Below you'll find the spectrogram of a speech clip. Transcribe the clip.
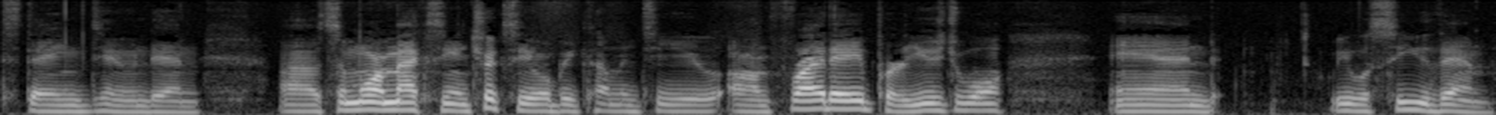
staying tuned in. Uh, some more Maxie and Trixie will be coming to you on Friday, per usual, and we will see you then.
